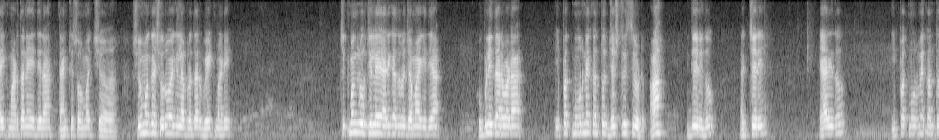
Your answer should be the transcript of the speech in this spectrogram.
ಲೈಕ್ ಮಾಡ್ತಾನೇ ಇದ್ದೀರಾ? Thank you so much Shivamogga ಶುರುವಾಗಿಲ್ಲ ಬ್ರದರ್ ವೆಯ್ಟ್ ಮಾಡಿ. ಚಿಕ್ಕಮಂಗ್ಳೂರು ಜಿಲ್ಲೆ ಯಾರಿಗಾದರೂ ಜಮಾ ಆಗಿದೆಯಾ? ಹುಬ್ಬಳ್ಳಿ ಧಾರವಾಡ ಇಪ್ಪತ್ತ್ಮೂರನೇ ಕಂತು ಜಸ್ಟ್ ರಿಸೀವ್ಡ್ ಆ? ಇದೇನಿದು? ಅಚ್ಚರಿ. ಯಾರಿದು? ಇಪ್ಪತ್ತ್ಮೂರನೇ ಕಂತು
